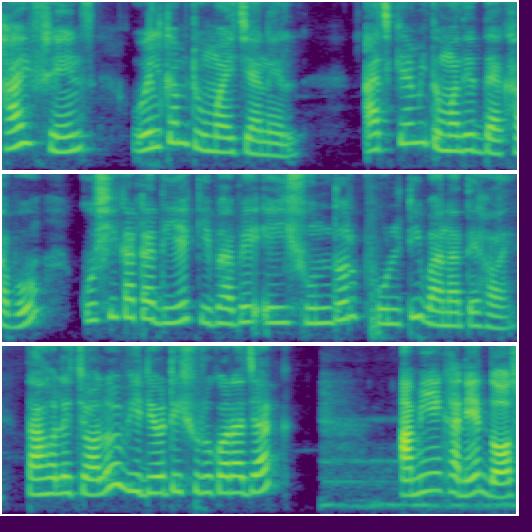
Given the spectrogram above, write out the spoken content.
Hi friends, welcome to my channel. আজকে আমি তোমাদের দেখাবো কুশি কাটা দিয়ে কীভাবে এই সুন্দর ফুলটি বানাতে হয়। তাহলে চলো ভিডিওটি শুরু করা যাক। আমি এখানে দশ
